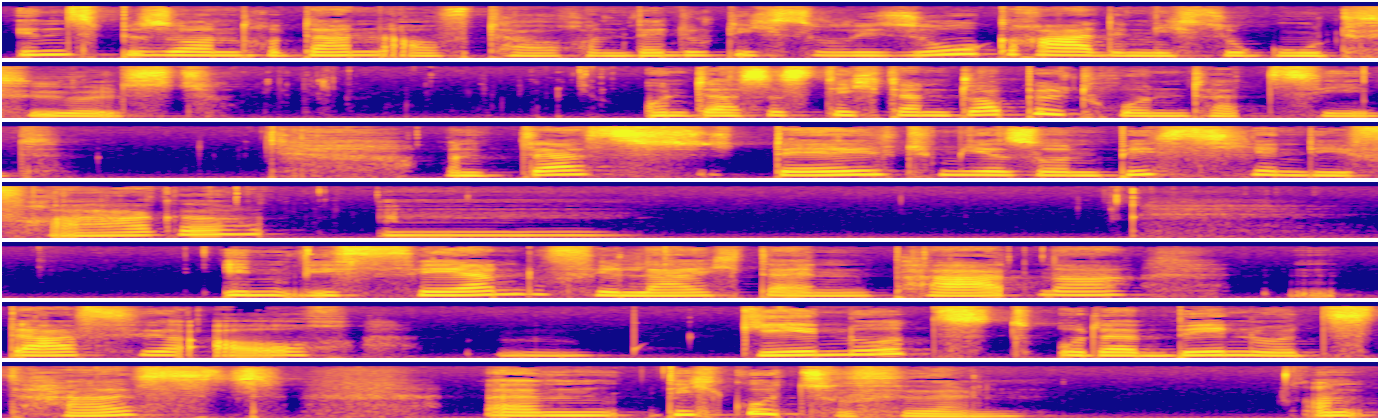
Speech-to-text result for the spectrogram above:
insbesondere dann auftauchen, wenn du dich sowieso gerade nicht so gut fühlst und dass es dich dann doppelt runterzieht. Und das stellt mir so ein bisschen die Frage, mm, inwiefern du vielleicht deinen Partner dafür auch genutzt oder benutzt hast, ähm, dich gut zu fühlen. Und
